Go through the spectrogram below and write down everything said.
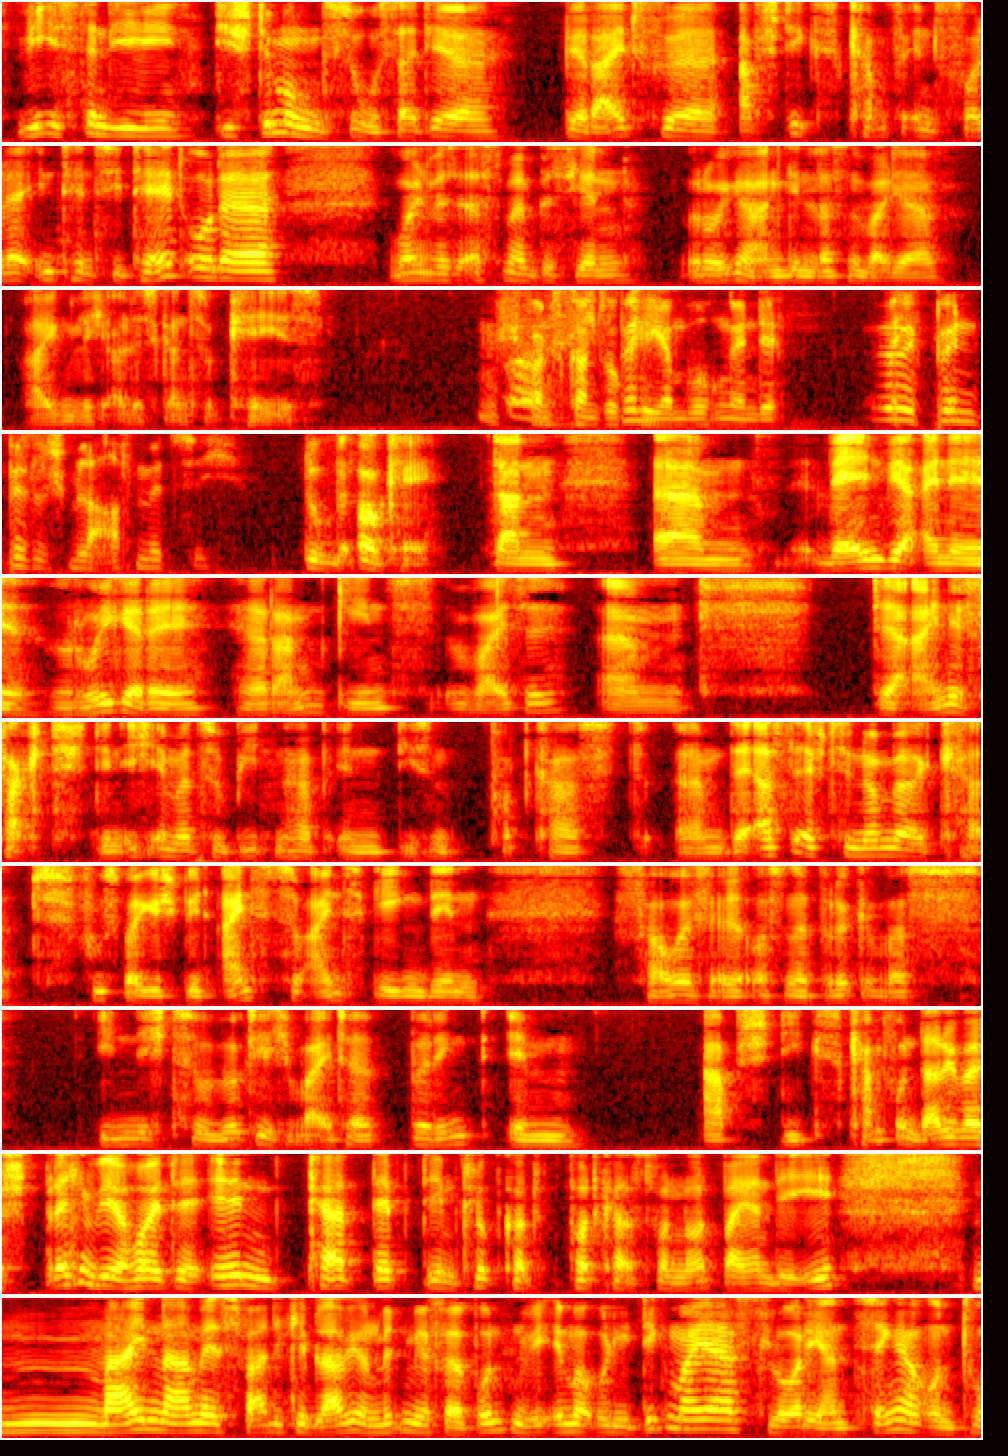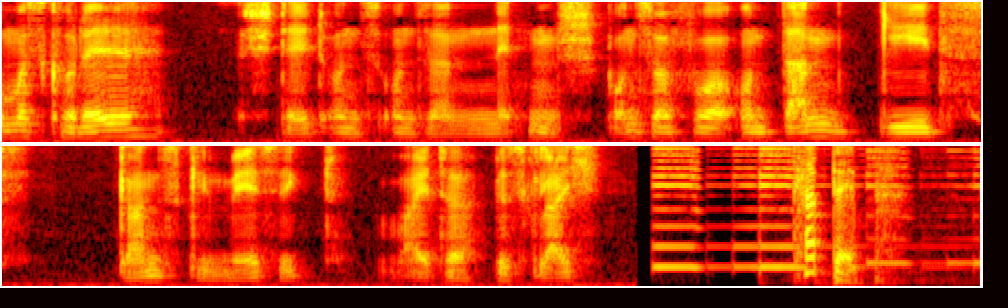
wie ist denn die, die Stimmung so? Seid ihr bereit für Abstiegskampf in voller Intensität oder wollen wir es erstmal ein bisschen ruhiger angehen lassen, weil ja eigentlich alles ganz okay ist? Ich fand's ganz okay bin, am Wochenende. Ich bin ein bisschen schlafmützig. Du, okay. Dann ähm, wählen wir eine ruhigere Herangehensweise. Ähm, der eine Fakt, den ich immer zu bieten habe in diesem Podcast, ähm, der erste FC Nürnberg hat Fußball gespielt, eins zu eins gegen den VfL Osnabrück, was ihn nicht so wirklich weiterbringt im Abstiegskampf. Und darüber sprechen wir heute in KDEP, dem Club-Podcast von nordbayern.de. Mein Name ist Fadi Kiblavi und mit mir verbunden wie immer Uli Dickmeier, Florian Zenger und Thomas Korell stellt uns unseren netten Sponsor vor. Und dann geht's ganz gemäßigt weiter. Bis gleich. KDEP,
